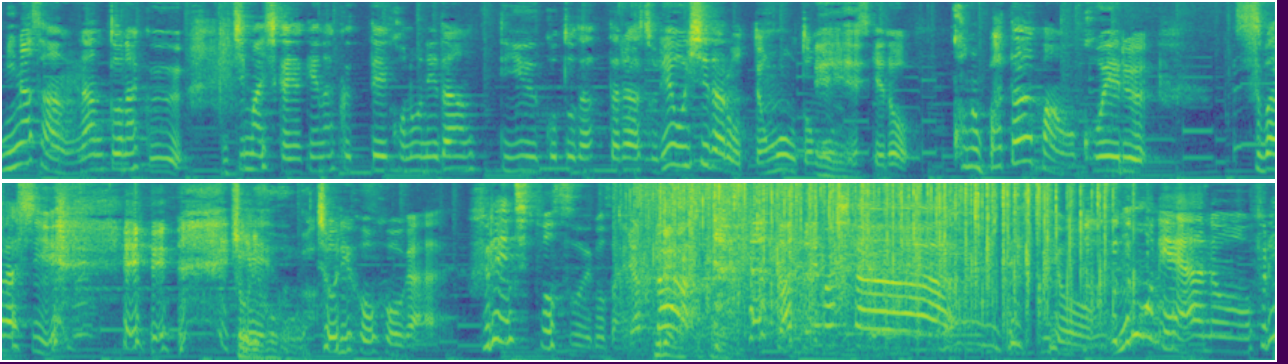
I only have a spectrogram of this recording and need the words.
皆さんなんとなく1枚しか焼けなくって、この値段っていうことだったら、それ美味しいだろうって思うと思うんですけど、このバターパンを超える素晴らしい調理方法がえー調理方法が、フレンチトーストでございます。やったー待ってましたですよ。もうね、あの、フレ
